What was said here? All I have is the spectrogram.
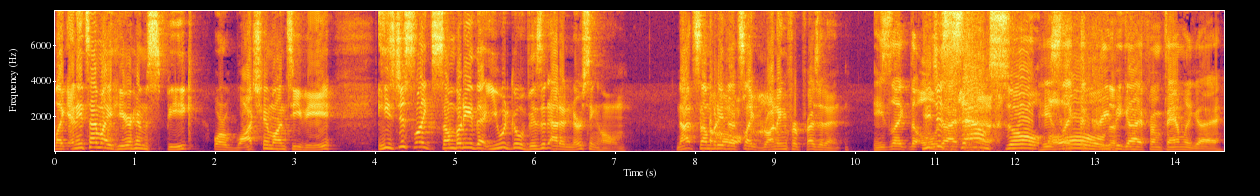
like anytime I hear him speak or watch him on TV, he's just like somebody that you would go visit at a nursing home. Not somebody that's like running for president. He's like the old. He old just guy. sounds so He's old. like the creepy guy from Family Guy.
